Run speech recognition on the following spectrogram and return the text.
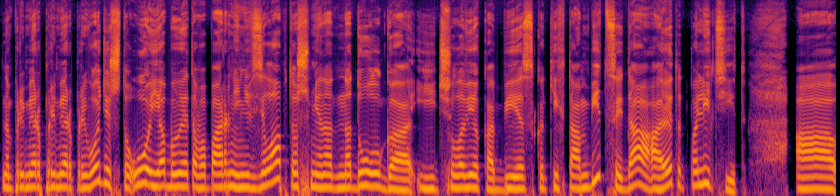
например, пример приводишь, что, ой, я бы этого парня не взяла, потому что мне надо надолго и человека без каких-то амбиций, да, а этот полетит. А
